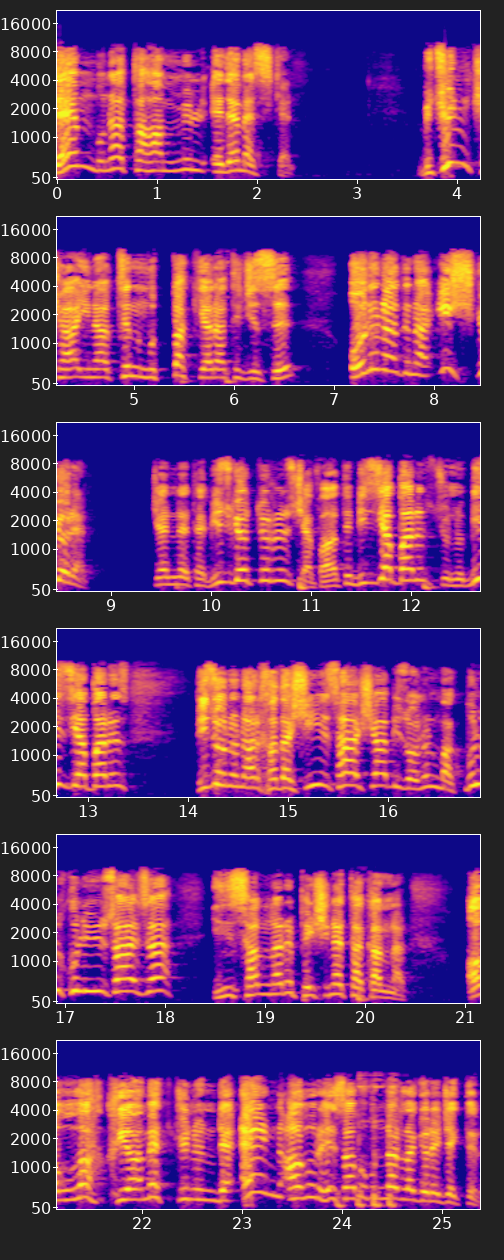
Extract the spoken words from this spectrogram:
Ben buna tahammül edemezken bütün kainatın mutlak yaratıcısı onun adına iş gören cennete biz götürürüz şefaati biz yaparız şunu biz yaparız biz onun arkadaşıyız haşa biz onun makbul kuluyuz haşa insanları peşine takanlar Allah kıyamet gününde en ağır hesabı bunlarla görecektir.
